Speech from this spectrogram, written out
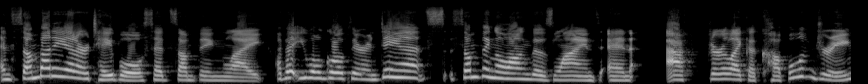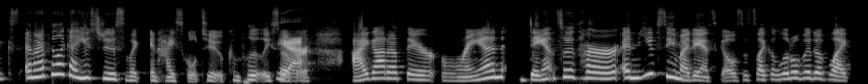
and somebody at our table said something like i bet you won't go up there and dance something along those lines and after like a couple of drinks, and I feel like I used to do this like in high school too, completely sober. Yeah. I got up there, ran, danced with her, and you've seen my dance skills. It's like a little bit of like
